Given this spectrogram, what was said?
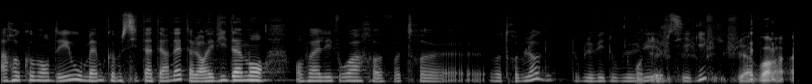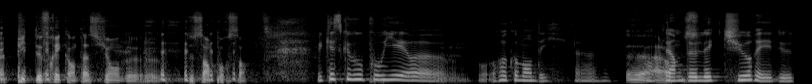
recommander? Ou même comme site internet? Alors évidemment, on va aller voir votre, votre blog www.psygeek. Je, je, vais avoir un, pic de fréquentation de, de 100%. Mais qu'est-ce que vous pourriez euh, recommander euh, euh, en termes de lecture et de,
